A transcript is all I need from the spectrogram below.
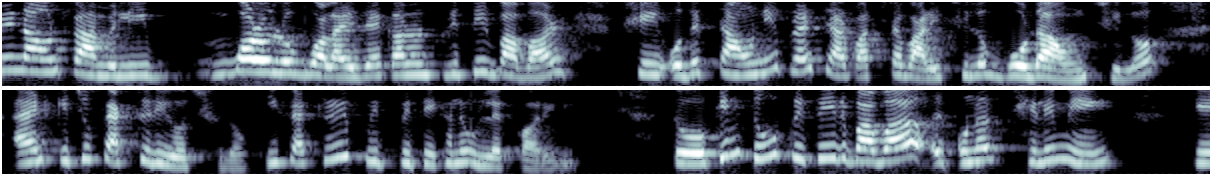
রিনাউন্ড ফ্যামিলি বড় লোক বলাই যায়, কারণ প্রীতির বাবার সেই ওদের টাউনে প্রায় চার পাঁচটা বাড়ি ছিল, গোডাউন ছিল অ্যান্ড কিছু ফ্যাক্টরিও ছিল। কি ফ্যাক্টরি প্রীতি এখানে উল্লেখ করেনি। তো কিন্তু প্রীতির বাবা, ওনার ছেলে মেয়েকে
